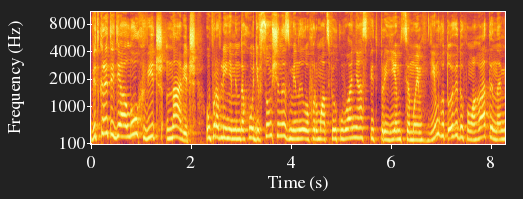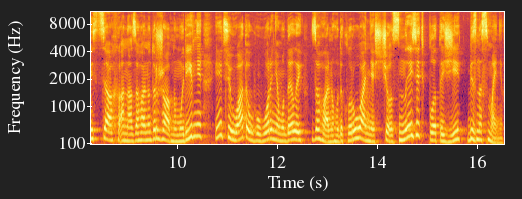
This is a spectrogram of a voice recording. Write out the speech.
Відкритий діалог віч навіч. Управління міндоходів Сумщини змінило формат спілкування з підприємцями. Їм готові допомагати на місцях, а на загальнодержавному рівні ініціювати обговорення моделей загального декларування, що знизять платежі бізнесменів.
